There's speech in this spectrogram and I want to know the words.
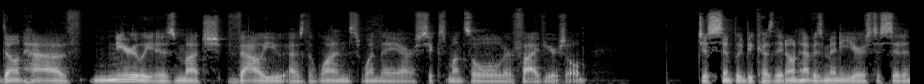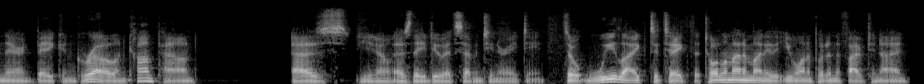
don't have nearly as much value as the ones when they are six months old or five years old. Just simply because they don't have as many years to sit in there and bake and grow and compound as you know as they do at 17 or 18. So we like to take the total amount of money that you want to put in the 529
